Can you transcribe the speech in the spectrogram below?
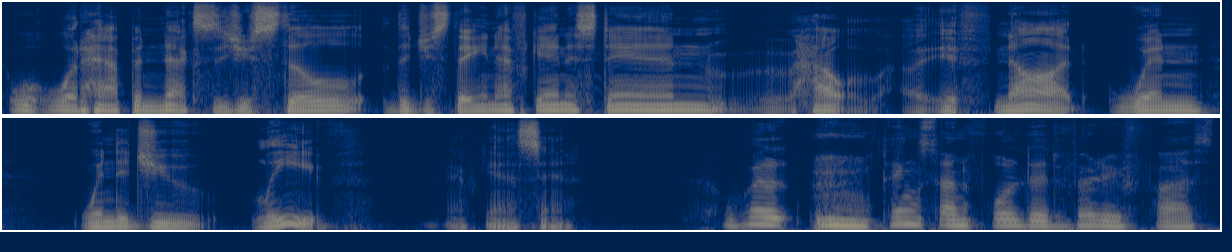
what happened next? Did you still did you stay in Afghanistan? How if not, when when did you leave Afghanistan? Well, things unfolded very fast.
